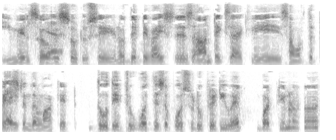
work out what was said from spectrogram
email service, yeah. so to say. You know, their devices aren't exactly some of the best right. in the market, though they do what they're supposed to do pretty well. But, you know,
